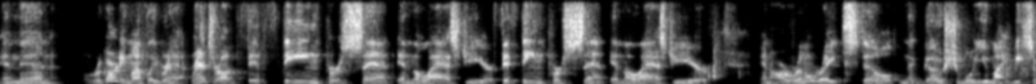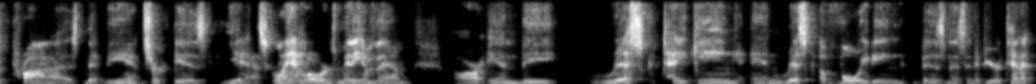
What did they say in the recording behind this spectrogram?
And then regarding monthly rent, rents are up 15% in the last year, 15% in the last year. And are rental rates still negotiable? You might be surprised that the answer is yes. Landlords, many of them are in the risk taking and risk avoiding business. And if you're a tenant,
